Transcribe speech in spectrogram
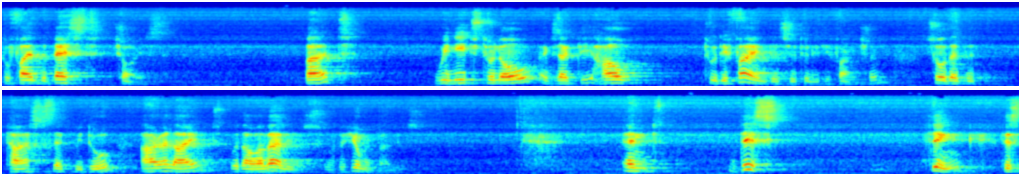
to find the best choice. But we need to know exactly how to define this utility function so that the tasks that we do are aligned with our values, with the human values. And this thing, this,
